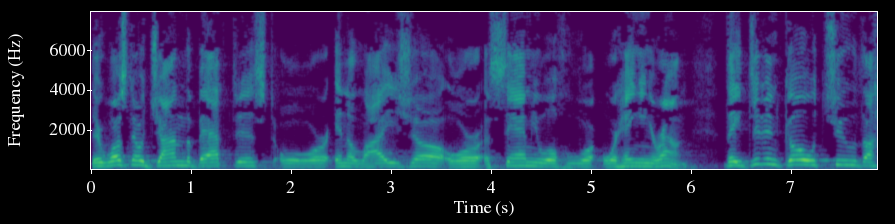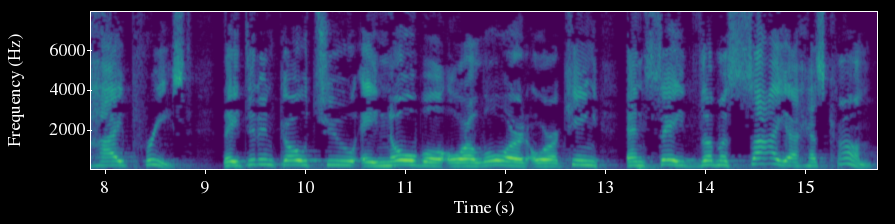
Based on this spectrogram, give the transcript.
there was no John the Baptist or an Elijah or a Samuel who were, hanging around. They didn't go to the high priest. They didn't go to a noble or a lord or a king and say, the Messiah has come.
